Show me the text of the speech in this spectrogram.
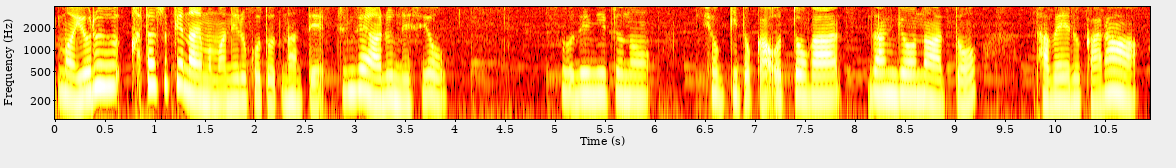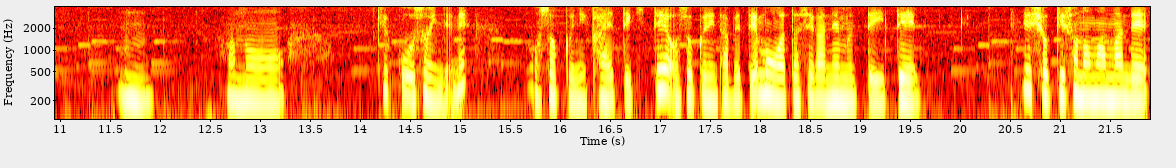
まあ夜片付けないまま寝ることなんて全然あるんですよ。そう前日の食器とか夫が残業の後食べるからうんあの結構遅いんでね遅くに帰ってきて遅くに食べてもう私が眠っていてで食器そのままで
